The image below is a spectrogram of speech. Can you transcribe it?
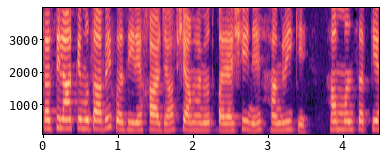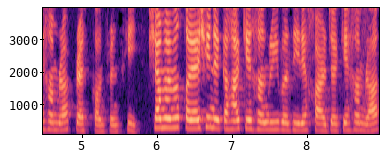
तफसीत के मुताबिक वज़ीर खारजा शाह महमूद क्रैशी ने हंगरी के हम मनसब के हमरा प्रेस कॉन्फ्रेंस की। शाह महमद कुरैशी ने कहा कि हंगरी वज़ीर खारजा के हमरा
